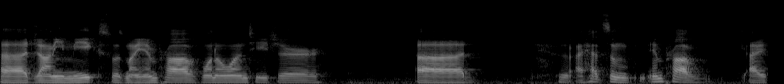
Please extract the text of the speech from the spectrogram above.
Uh, Johnny Meeks was my Improv 101 teacher. Uh, I had some improv I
